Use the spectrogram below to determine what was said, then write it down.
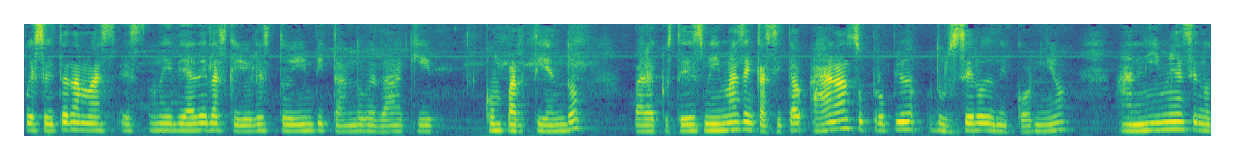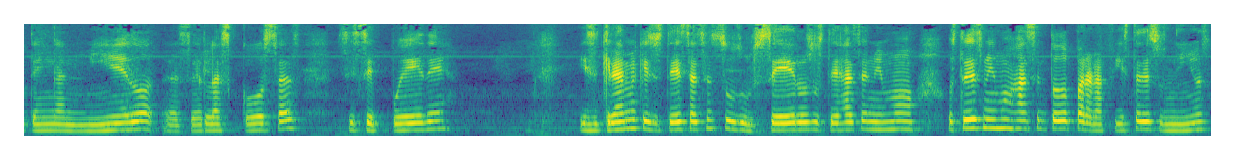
pues ahorita nada más es una idea de las que yo les estoy invitando, ¿verdad? Aquí compartiendo para que ustedes mismas en casita hagan su propio dulcero de unicornio. Anímense, no tengan miedo de hacer las cosas, si se puede, y créanme que si ustedes hacen sus dulceros, ustedes hacen mismo, ustedes mismos hacen todo para la fiesta de sus niños,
